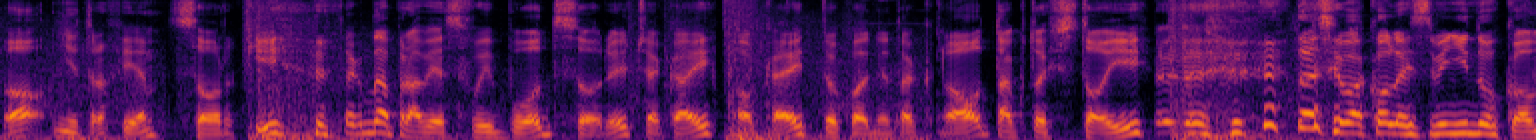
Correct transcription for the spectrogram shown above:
O, nie trafiłem. Sorki. tak naprawię swój błąd, sorry, czekaj. Okej, dokładnie tak. O, tam ktoś stoi. to jest chyba koleś z mininuką.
